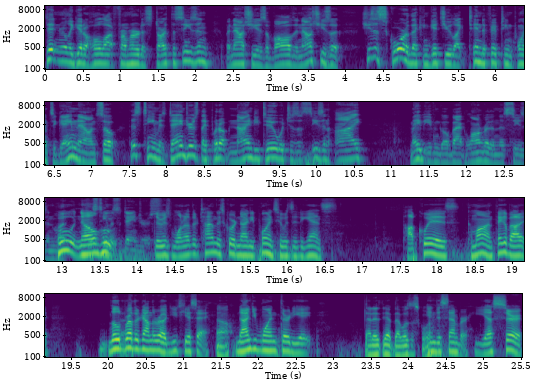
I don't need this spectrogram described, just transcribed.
didn't really get a whole lot from her to start the season, but now she has evolved, and now she's a she's a scorer that can get you like 10 to 15 points a game now. And so this team is dangerous. They put up 92, which is a season high. Maybe even go back longer than this season. But Who? No, this team who? is dangerous. There was one other time they scored 90 points. Who was it against? Pop quiz. Come on, think about it. Little brother down the road, UTSA. Oh. 91-38 That is, yep, that was a score. in December. Yes, sir.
